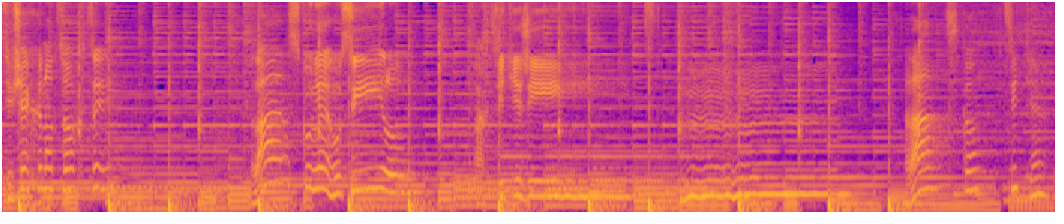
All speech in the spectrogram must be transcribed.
Jsi všechno, co chci, lásku, něhu, sílu a chci ti říct, mm, lásko, chci tě.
